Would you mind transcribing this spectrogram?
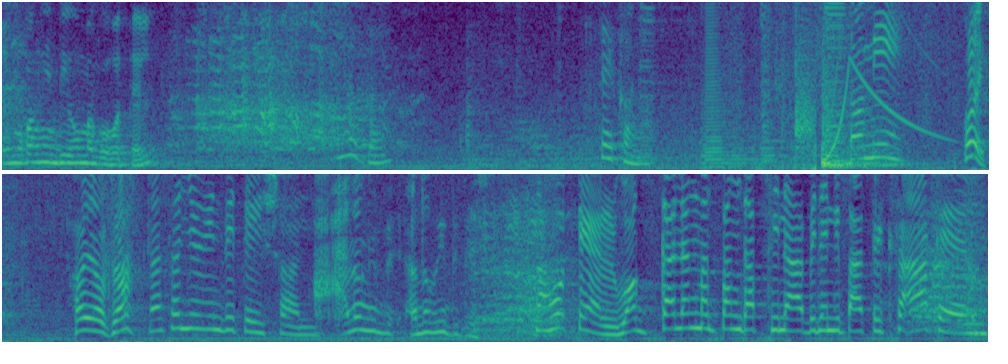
Eh, mukhang hindi ho mag-hotel. Talaga? Teka nga. Tommy, Hoy! Hi, Elsa! nasan yung invitation? Anong, anong invitation? Sa hotel, wag ka lang magpanggap sinabi na ni Patrick sa akin.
